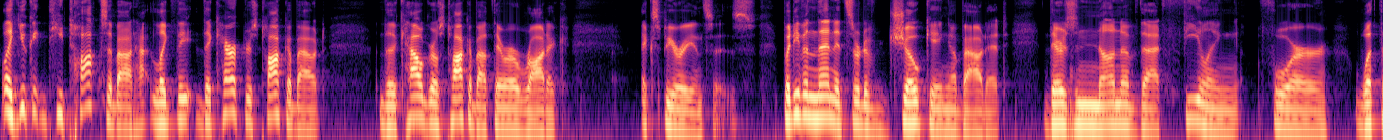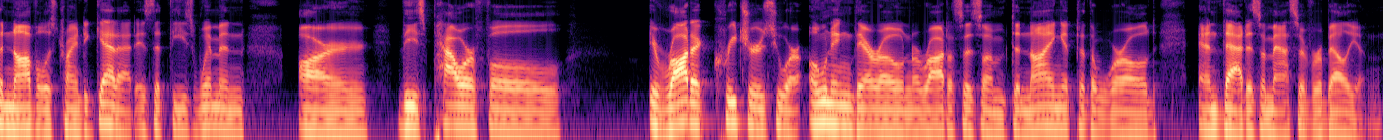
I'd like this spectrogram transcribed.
like you could. He talks about how, like the the characters talk about, the cowgirls talk about their erotic experiences. But even then, it's sort of joking about it. There's none of that feeling for what the novel is trying to get at is that these women are these powerful, erotic creatures who are owning their own eroticism, denying it to the world, and that is a massive rebellion.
